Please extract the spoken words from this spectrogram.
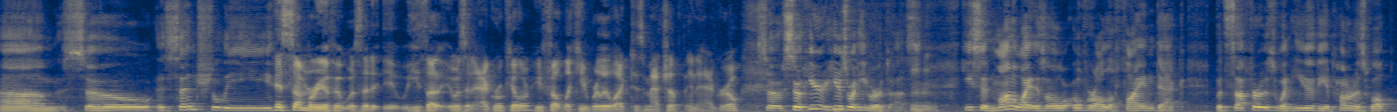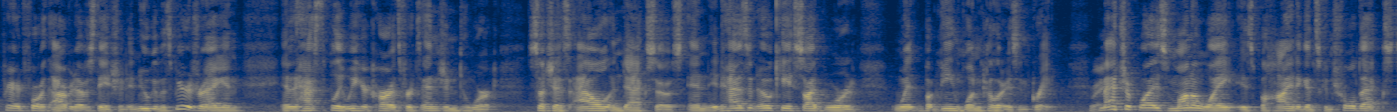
Um. So essentially, His summary of it was that it, it- he thought it was an aggro killer. He felt like he really liked his matchup in aggro. So so here here's what he wrote to us. Mm-hmm. He said mono white is o- overall a fine deck, but suffers when either the opponent is well prepared for with Hour of Devastation and Ugin the Spirit Dragon, and it has to play weaker cards for its engine to work, such as Owl and Daxos, and it has an okay sideboard when but being one color isn't great. Right. Matchup wise, mono white is behind against control decks.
